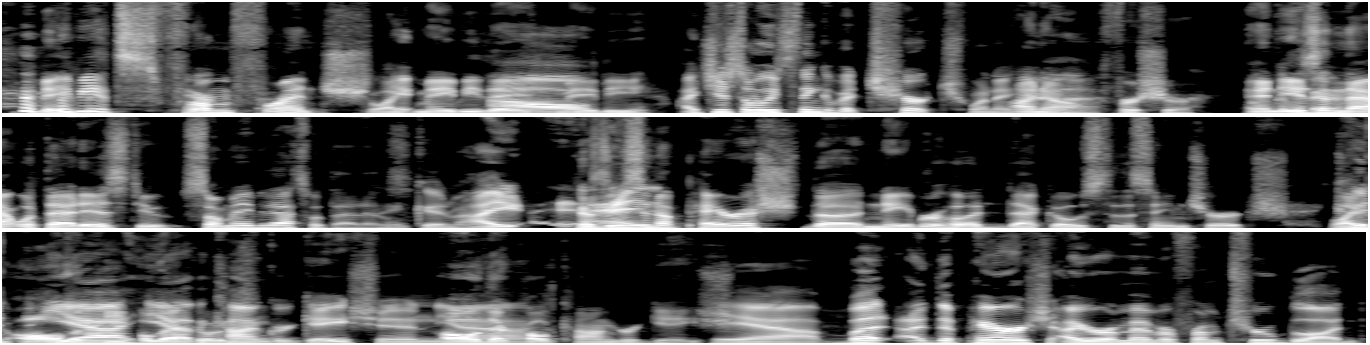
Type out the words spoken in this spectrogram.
maybe it's from French. Like maybe they, Oh. maybe I just always think of a church when I hear I know that. for sure. And compare. isn't that what that is too? So maybe that's what that is. I Because isn't a parish the neighborhood that goes to the same church? Like could- all yeah, the people yeah, that the go to congregation. Oh, they're called congregation. Yeah, but uh, the parish I remember from True Blood.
